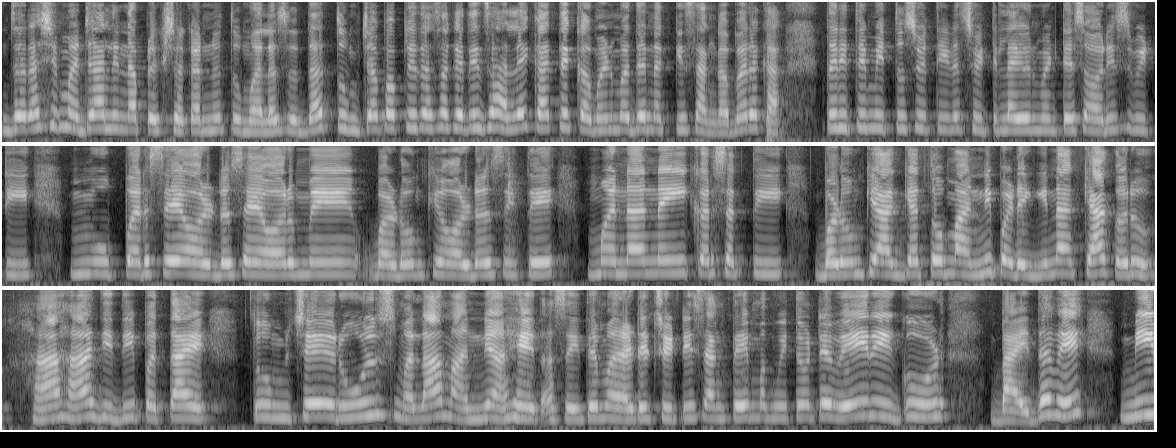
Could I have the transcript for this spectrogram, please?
जराशी मजा आली ना प्रेक्षकांना तुम्हाला सुद्धा. तुमच्या बाबतीत असं कधी झालंय का? ते कमेंटमध्ये नक्की सांगा बरं का? तर इथे मितू स्वीटीने स्वीटीला येऊन म्हणते सॉरी स्वीटी ऊपर से ऑर्डर से और मे बड़ों की ऑर्डर्स इथे मना नाही कर सकती. बड़ों की आज्ञा तो माननी पड़ेगी ना. क्या करूँ? हां हां दीदी पता आहे. तुमचे रूल्स मला मान्य आहेत. असं इथे मराठीत चिठी सांगते. मग मी तो म्हणते very good by the way मी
